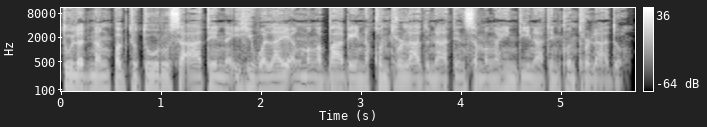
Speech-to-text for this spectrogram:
Tulad ng pagtuturo sa atin na ihiwalay ang mga bagay na kontrolado natin sa mga hindi natin kontrolado.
